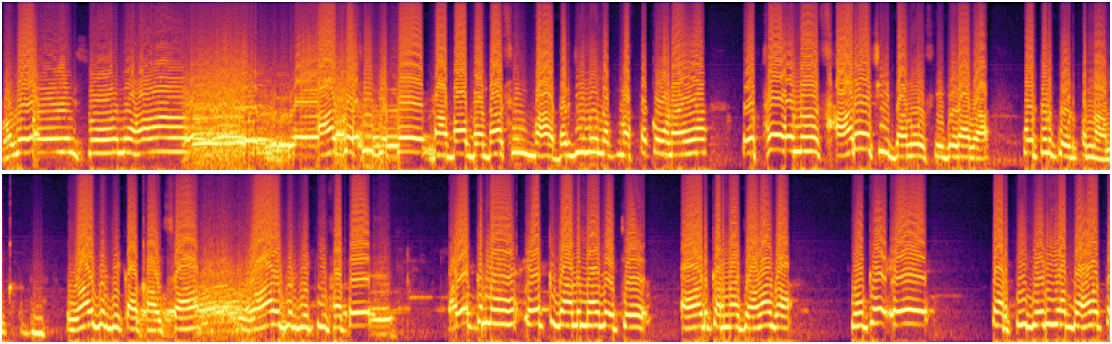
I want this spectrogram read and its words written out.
ਬੋਲੇ ਸੋਨਹਾ ਅੱਜ ਅਸੀਂ ਜਿੱਥੇ ਬਾਬਾ ਬੰਦਾ ਸਿੰਘ ਬਹਾਦਰ ਜੀ ਨੂੰ ਨਤਮਸਤਕ ਹੋਣ ਆਏ ਆ ਉੱਥੇ ਉਹਨਾਂ ਸਾਰੇ ਸ਼ਹੀਦਾਂ ਨੂੰ ਅਸੀਂ ਜਿਹੜਾ ਵਾ ਕੋਟਨ ਕੋਟ ਪ੍ਰਣਾਮ ਕਰਦੇ ਹਾਂ। ਵਾਹਿਗੁਰੂ ਜੀ ਕਾ ਖਾਲਸਾ ਵਾਹਿਗੁਰੂ ਜੀ ਕੀ ਫਤਿਹ। ਇੱਕ ਮੈਂ ਇੱਕ ਗੱਲ ਮੈਂ ਵਿੱਚ ਐਡ ਕਰਨਾ ਚਾਹਾਂਗਾ ਕਿਉਂਕਿ ਇਹ ਧਰਤੀ ਜਿਹੜੀ ਆ ਬਹੁਤ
